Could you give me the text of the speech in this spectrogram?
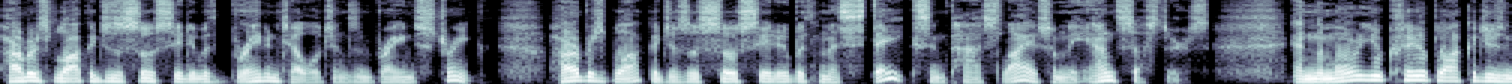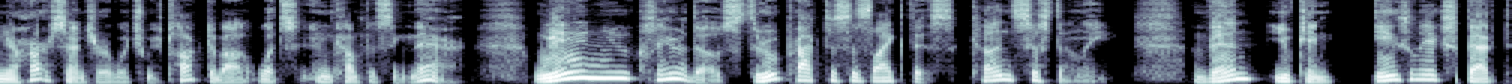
harbors blockages associated with brain intelligence and brain strength, harbors blockages associated with mistakes in past lives from the ancestors. And the more you clear blockages in your heart center, which we've talked about what's encompassing there, when you clear those through practices like this consistently, then you can easily expect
